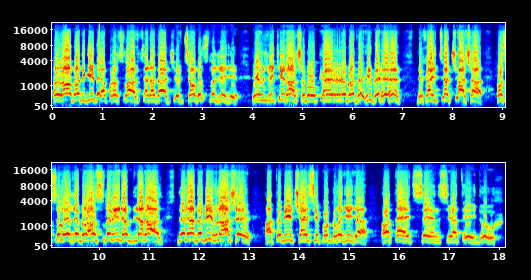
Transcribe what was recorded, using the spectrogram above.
ламадгібе, прослався надальше в цьому служінні і в житті нашому кармадарі бере. Нехай ця чаша послужить благословенням для нас, для домів наших, а тобі честь і поклоніння, Отець, Син, Святий Дух.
